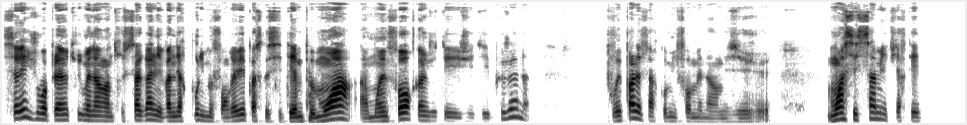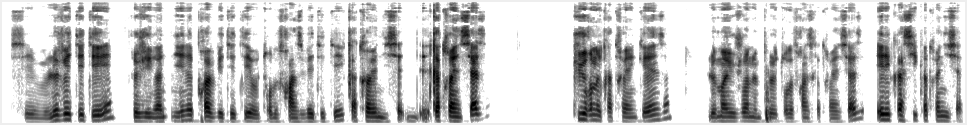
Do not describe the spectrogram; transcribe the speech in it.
C'est vrai que je vois plein de trucs maintenant entre Sagan et Van Der Poel, ils me font rêver parce que c'était un peu moi, à moins fort quand j'étais, plus jeune. Je ne pouvais pas le faire comme il faut maintenant. Mais moi, c'est ça mes fiertés. C'est le VTT, que j'ai gagné l'épreuve VTT au Tour de France VTT 97, 96, Purne 95, le maillot jaune un peu le Tour de France 96 et les classiques 97.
